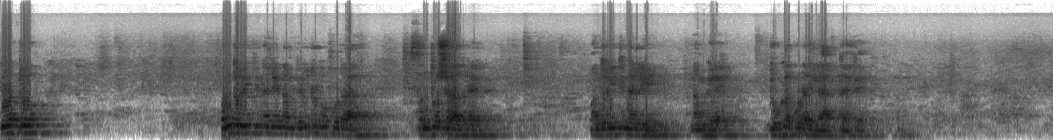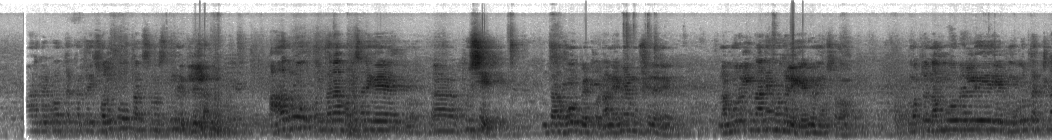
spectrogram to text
ಇವತ್ತು ಒಂದು ರೀತಿಯಲ್ಲಿ ನಮ್ಗೆಲ್ರಿಗೂ ಕೂಡ ಸಂತೋಷ ಆದರೆ ಒಂದು ರೀತಿಯಲ್ಲಿ ನಮಗೆ ದುಃಖ ಕೂಡ ಇಲ್ಲಿ ಆಗ್ತಾ ಇದೆ. ಮಾಡಬೇಕು ಅಂತಕ್ಕಂಥ ಸ್ವಲ್ಪ ಕನಸು ಇರಲಿಲ್ಲ. ಆದರೂ ಒಂಥರ ಮನಸ್ಸನಿಗೆ ಖುಷಿ. ಒಂಥರ ಹೋಗ್ಬೇಕು. ನಾನು ಎಮ್ಮೆ ಮುಗಿಸಿದ್ದೇನೆ. ನಮ್ಮೂರಲ್ಲಿ ನಾನೇ ಮೊದಲಿಗೆ ಎಮ್ಮೆ ಮುಗಿಸೋದು. ಮತ್ತು ನಮ್ಮೂರಲ್ಲಿ ಮುಗಿದ ತಕ್ಷಣ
